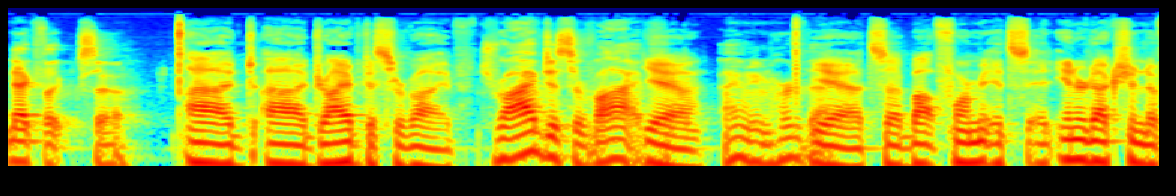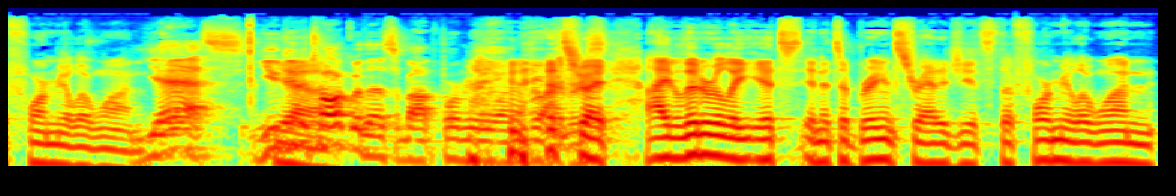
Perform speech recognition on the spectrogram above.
Netflix So. Uh, uh, Drive to Survive. Drive to Survive. Yeah, I haven't even heard of that. Yeah, it's about form. It's an introduction to Formula One. Yes, you yeah. did a talk with us about Formula One drivers. That's right. I literally, it's and it's a brilliant strategy. It's the Formula One,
